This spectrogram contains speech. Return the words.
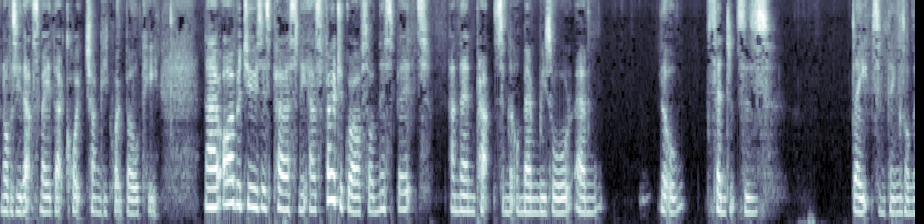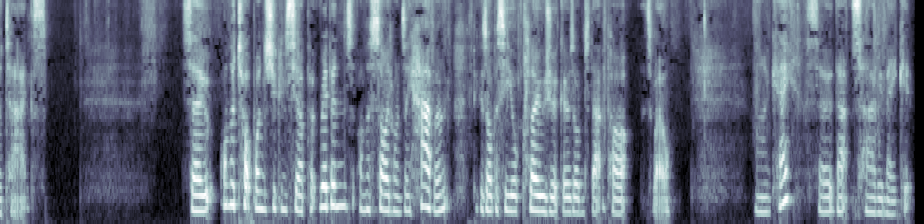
And obviously that's made that quite chunky, quite bulky. Now I would use this personally as photographs on this bit and then perhaps some little memories or um, little sentences dates and things on the tags. So on the top ones you can see I put ribbons, on the side ones I haven't because obviously your closure goes onto that part as well. Okay, so that's how we make it.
